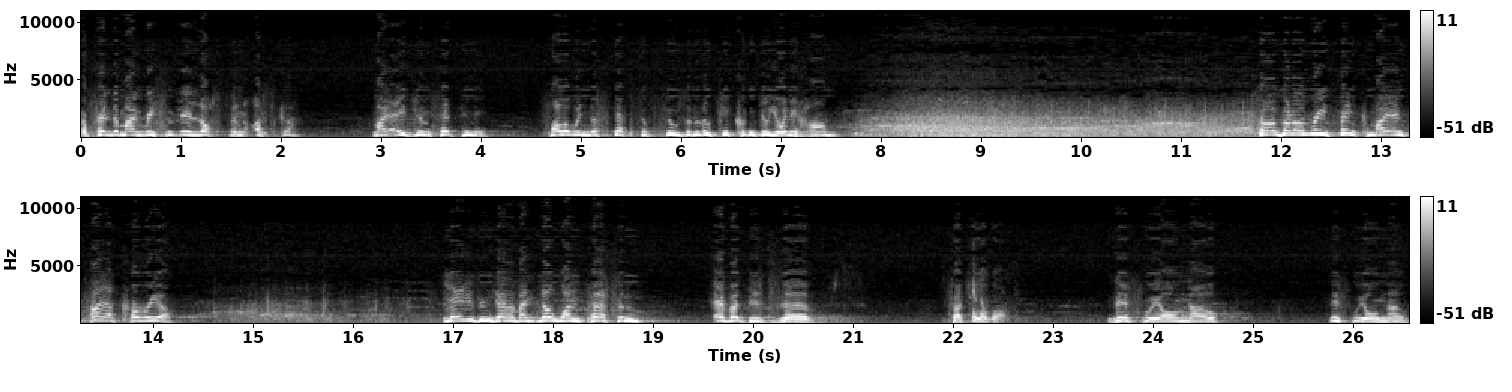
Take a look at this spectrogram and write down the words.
A friend of mine recently lost an Oscar. My agent said to me, following the steps of Susan Lucci couldn't do you any harm. So I've got to rethink my entire career. Ladies and gentlemen, no one person ever deserves such an award. This we all know, this we all know,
